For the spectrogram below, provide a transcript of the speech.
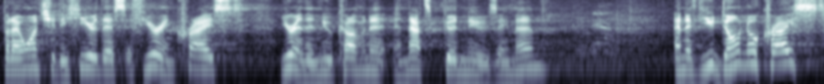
But I want you to hear this. If you're in Christ, you're in the new covenant, and that's good news. Amen? Amen? And if you don't know Christ,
